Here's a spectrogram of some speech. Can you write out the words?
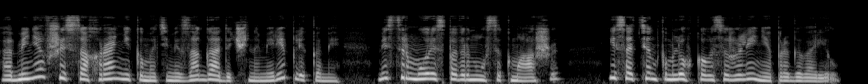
Обменявшись с охранником этими загадочными репликами, мистер Моррис повернулся к Маше и с оттенком легкого сожаления проговорил.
